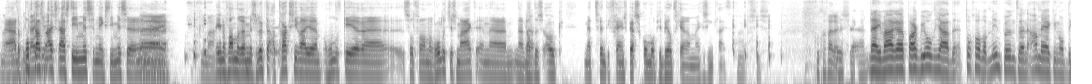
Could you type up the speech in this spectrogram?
nou Ja, de voor podcastluisteraars die missen niks. Die missen een, eh, prima. een of andere mislukte attractie waar je honderd keer eh, een soort van rolletjes maakt. En eh, nou, dat Ja. dus ook met 20 frames per seconde op je beeldscherm gezien krijgt. Ja, precies. Goed, ga verder. Dus, eh, nee, maar eh, Park Beyond, ja, de- toch wel wat minpunten en aanmerkingen op de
